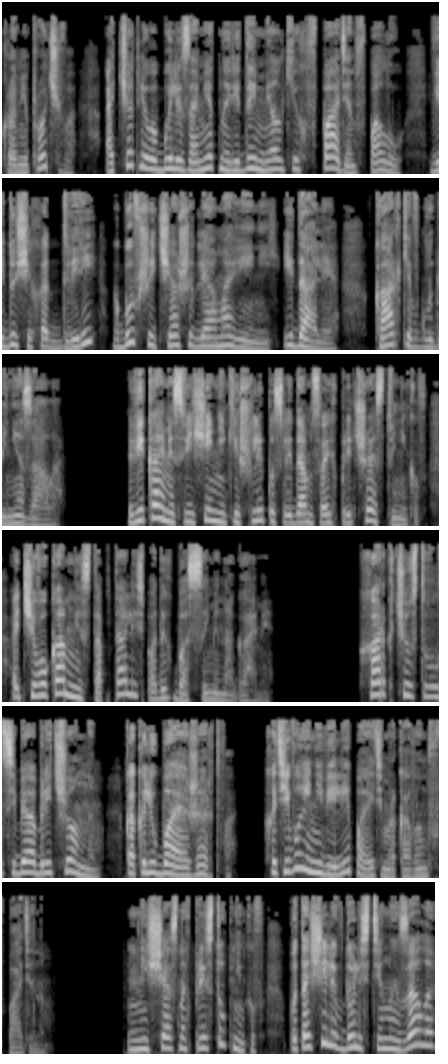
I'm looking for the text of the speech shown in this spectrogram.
Кроме прочего, отчетливо были заметны ряды мелких впадин в полу, ведущих от двери к бывшей чаше для омовений и далее, к арке в глубине зала. Веками священники шли по следам своих предшественников, отчего камни стоптались под их босыми ногами. Харк чувствовал себя обреченным, как и любая жертва, хоть его и не вели по этим роковым впадинам. Несчастных преступников потащили вдоль стены зала,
